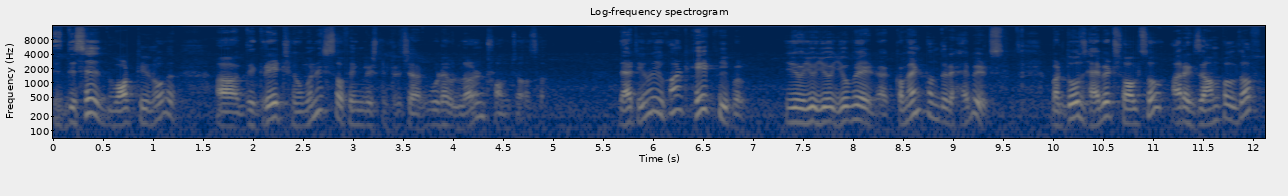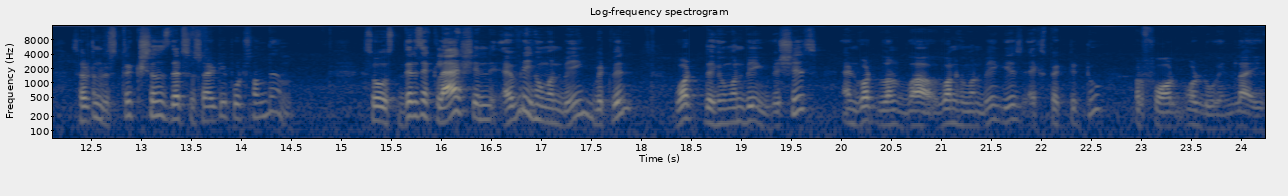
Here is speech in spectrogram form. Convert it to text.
This is what, you know, uh, the great humanists of English literature would have learned from Chaucer. That, you know, you can't hate people. You, you, you, you may uh, comment on their habits, but those habits also are examples of certain restrictions that society puts on them. So, there is a clash in every human being between what the human being wishes and what one, uh, one human being is expected to perform or do in life.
